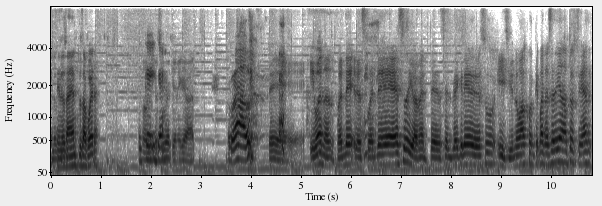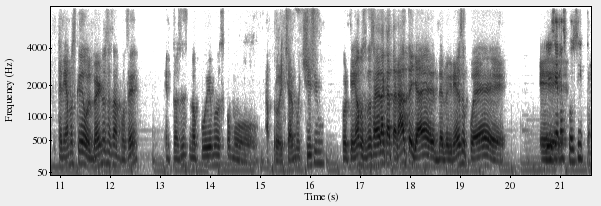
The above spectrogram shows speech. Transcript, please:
Si que no es adentro, es afuera. Ok, ya. sube tiene que dar. Wow. Este, y bueno, después de, después de eso, y obviamente es el regreso. Y si uno va con. Bueno, ese día nosotros teníamos, teníamos que devolvernos a San José, entonces no pudimos como aprovechar muchísimo. Porque, digamos, uno sale a la catarata y ya de, de regreso puede. eh, Irse a las cositas.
